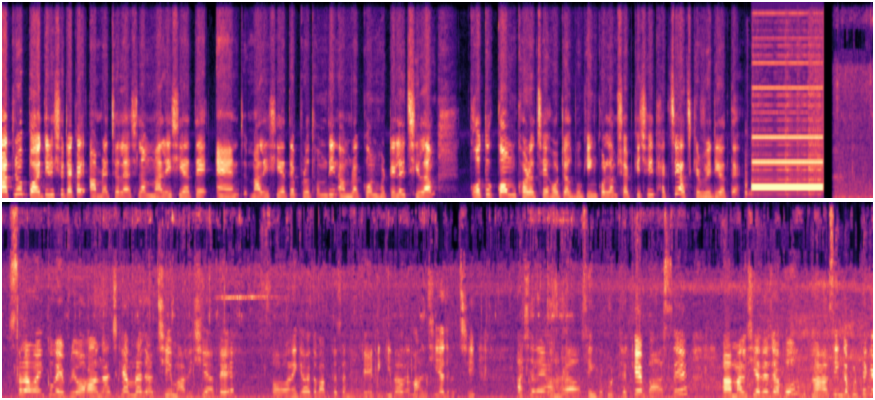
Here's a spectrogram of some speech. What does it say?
মাত্র পঁয়ত্রিশশো টাকায় আমরা চলে আসলাম মালয়েশিয়াতে অ্যান্ড মালয়েশিয়াতে প্রথম দিন আমরা কোন হোটেলে ছিলাম, কত কম খরচে হোটেল বুকিং করলাম সব কিছুই থাকছে আজকের ভিডিওতে। আসসালামু আলাইকুম এভরিওয়ান, আজকে আমরা যাচ্ছি মালয়েশিয়াতে। তো অনেকে হয়তো ভাবতেছেন হেঁটে হেঁটে কীভাবে মালয়েশিয়া যাচ্ছি? আসলে আমরা সিঙ্গাপুর থেকে বাসে মালয়েশিয়াতে যাব। সিঙ্গাপুর থেকে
